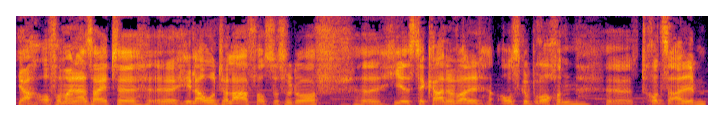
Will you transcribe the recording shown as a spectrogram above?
Ja, auch von meiner Seite äh, Helau und Talaf aus Düsseldorf. Äh, hier ist der Karneval ausgebrochen, äh, trotz allem.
